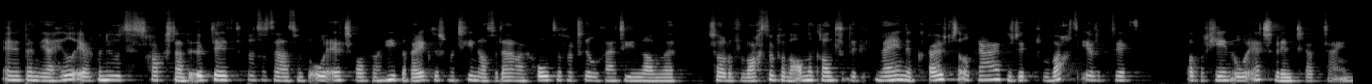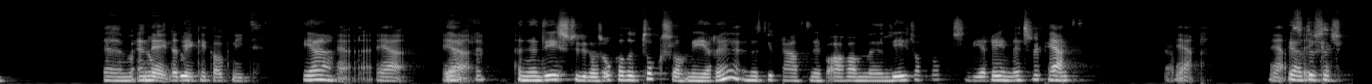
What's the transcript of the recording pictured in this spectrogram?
en ik ben ja, heel erg benieuwd straks naar de update resultaten van de OS, wat nog niet bereikt. Dus misschien dat we daar een groter verschil gaan zien dan we zouden verwachten. Van de andere kant, de lijnen kruisen elkaar. Dus ik verwacht eerlijk gezegd dat er geen OS-wind gaat zijn. Um, en nee, dat denk ik ook niet. Ja. Ja, ja, ja. En in deze studie was ook wel de tox wat meer, hè? En dat je praat in arm, uh, levertox, diarree, misselijkheid. Ja. Ja. Ja, ja, dus het,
